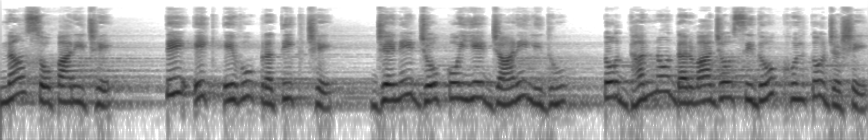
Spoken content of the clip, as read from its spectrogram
ન સોપારી છે. તે એક એવું પ્રતીક છે, જેને જો કોઈએ જાણી લીધું, તો ધનનો દરવાજો સીધો ખુલતો જશે.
